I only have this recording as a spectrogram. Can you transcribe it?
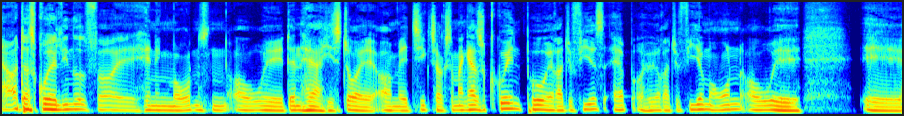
Ja, og der skruer jeg lige ned for øh, Henning Mortensen og øh, den her historie om øh, TikTok. Så man kan altså gå ind på øh, Radio 4's app og høre Radio 4 morgen, og, Øh, uh,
